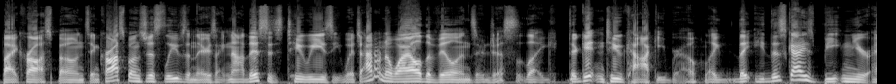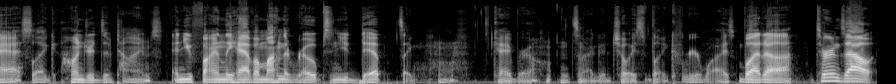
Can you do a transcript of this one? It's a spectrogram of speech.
by Crossbones, and Crossbones just leaves him there. He's like, nah, this is too easy. Which I don't know why all the villains are just like they're getting too cocky, bro. Like they, he, this guy's beating your ass like hundreds of times, and you finally have him on the ropes and you dip. It's like like, hmm, okay, bro, it's not a good choice, like career wise. But uh, turns out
